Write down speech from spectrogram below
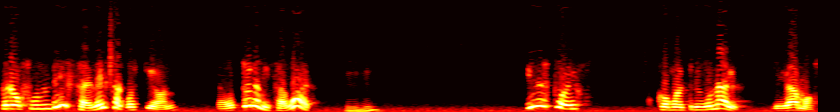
profundiza en esa cuestión la doctora Misaguar. Y después, como el tribunal, digamos,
